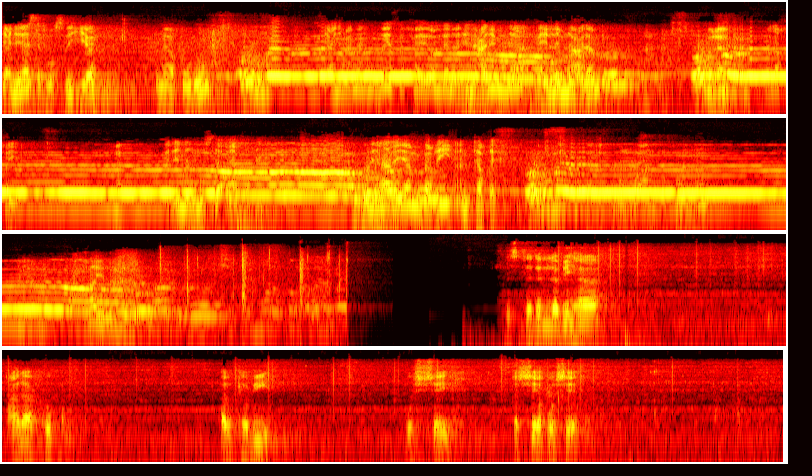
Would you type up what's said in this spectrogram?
يعني ليست وصلية كما يقولون. يعني معناه ليس خيرا لنا إن علمنا فإن لم نعلم. فلا فلا خير بل إنه مستأنفة ولهذا ينبغي أن تقف. وأن خير. استدل بها على حكم الكبير والشيخ. الشيخ والشيخة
